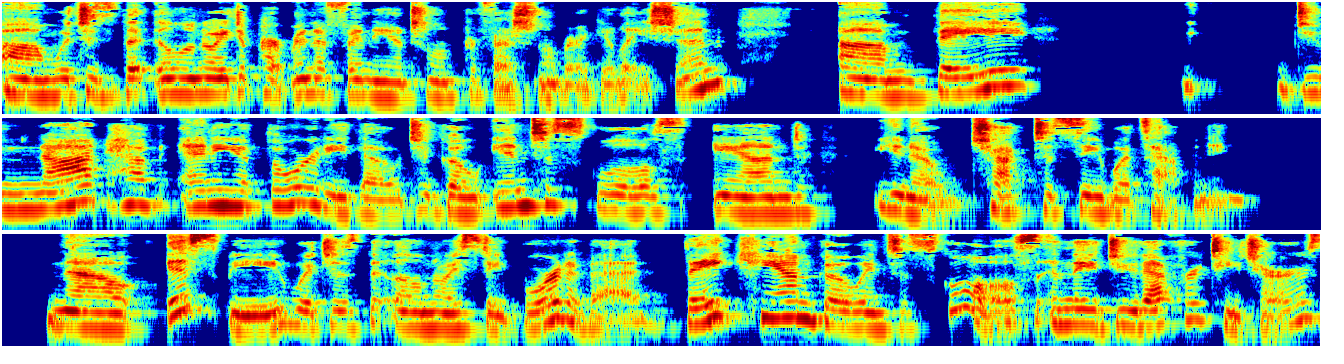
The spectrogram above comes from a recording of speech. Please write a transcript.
um, which is the Illinois Department of Financial and Professional Regulation. Um, they do not have any authority though to go into schools and, you know, check to see what's happening. Now, ISB, which is the Illinois State Board of Ed, they can go into schools and they do that for teachers,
